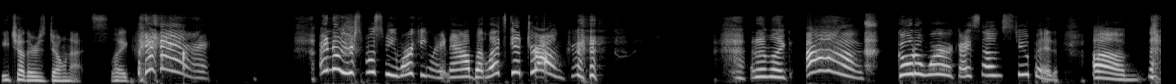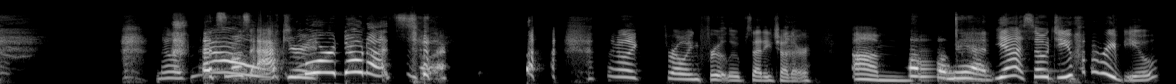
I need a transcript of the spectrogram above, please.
each other's donuts. Like, I know you're supposed to be working right now, but let's get drunk. and I'm like, ah, go to work. I sound stupid. Um, and they're like, That's the most accurate- More donuts. they're like throwing Froot Loops at each other. Um, Oh man, yeah. So, do you have a review?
